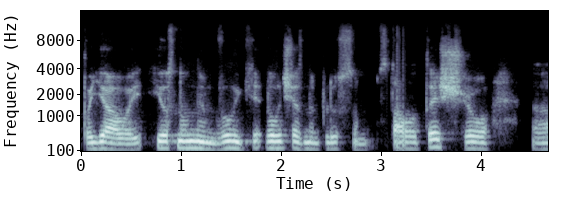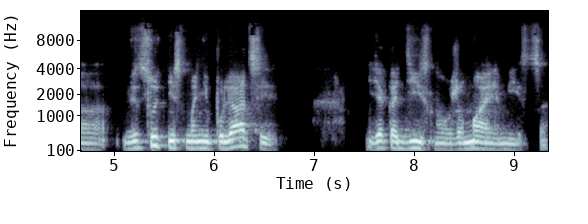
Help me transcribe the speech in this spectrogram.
появи і основним величезним плюсом стало те, що відсутність маніпуляцій, яка дійсно вже має місце,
